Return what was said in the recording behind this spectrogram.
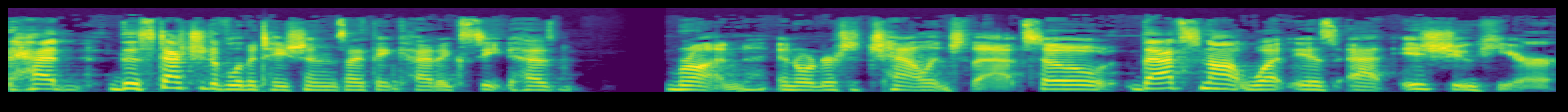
had the statute of limitations. I think had exceed has run in order to challenge that. So that's not what is at issue here.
